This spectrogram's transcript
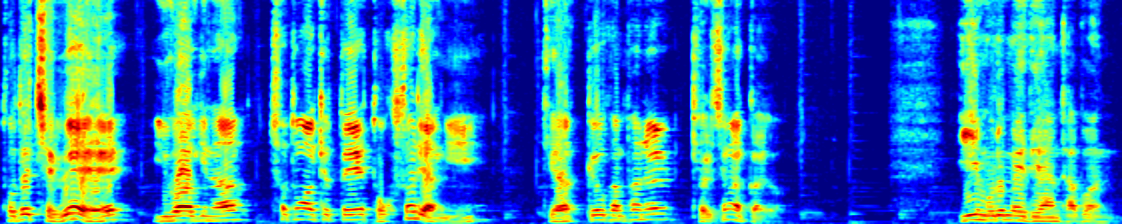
도대체 왜 유학이나 초등학교 때 독서량이 대학교 간판을 결정할까요? 이 물음에 대한 답은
